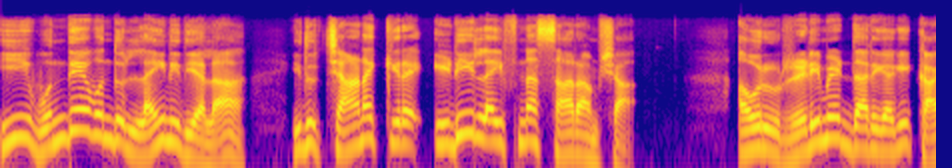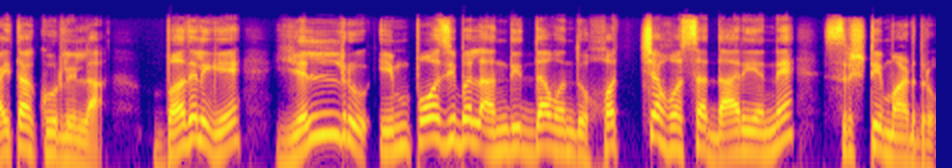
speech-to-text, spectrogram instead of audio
ಈ ಒಂದೇ ಒಂದು ಲೈನ್ ಇದೆಯಲ್ಲ, ಇದು ಚಾಣಕ್ಯರ ಇಡೀ ಲೈಫ್ನ ಸಾರಾಂಶ. ಅವರು ರೆಡಿಮೇಡ್ ದಾರಿಗಾಗಿ ಕಾಯ್ತಾ ಕೂರ್ಲಿಲ್ಲ. ಬದಲಿಗೆ ಎಲ್ರೂ ಇಂಪಾಸಿಬಲ್ ಅಂದಿದ್ದ ಒಂದು ಹೊಚ್ಚ ಹೊಸ ದಾರಿಯನ್ನೇ ಸೃಷ್ಟಿ ಮಾಡಿದ್ರು.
